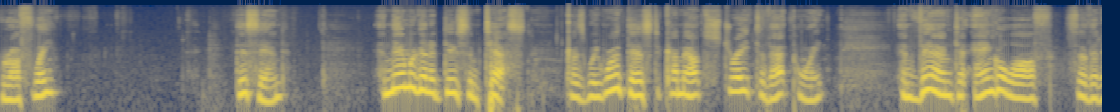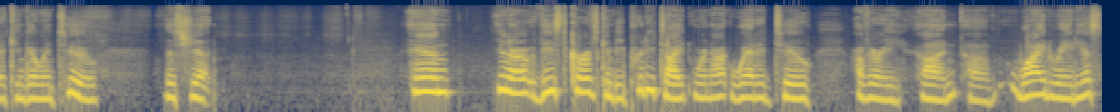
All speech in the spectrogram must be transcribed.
roughly, this end. And then we're going to do some tests, because we want this to come out straight to that point, and then to angle off so that it can go into this shed. And, you know, these curves can be pretty tight. We're not wedded to a very uh, uh, wide radius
